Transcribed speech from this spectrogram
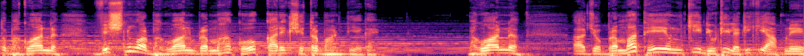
तो भगवान विष्णु और भगवान ब्रह्मा को कार्यक्षेत्र बांट दिए गए। भगवान जो ब्रह्मा थे, उनकी ड्यूटी लगी कि आपने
